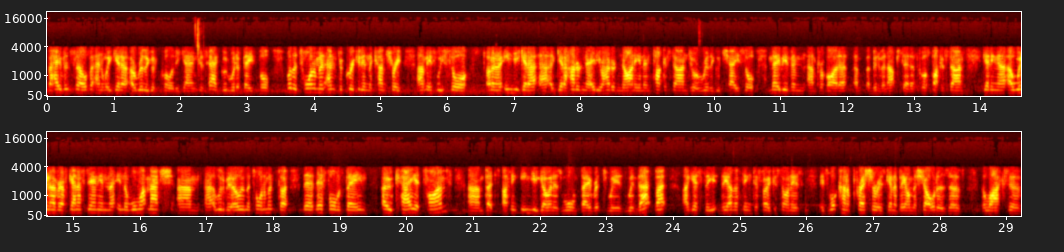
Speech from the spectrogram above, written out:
behave itself, and we get a, a really good quality game. Because how good would it be for, for the tournament and for cricket in the country um, if we saw, I don't know, India get a, uh, get 180 or 190, and then Pakistan do a really good chase, or maybe even um, provide a, a, a, bit of an upset. Of course, Pakistan getting a, a win over Afghanistan in the in the warm-up match um, a little bit early in the tournament, so their their form has been okay at times. Um, but I think India go in as warm favourites with, with that. But I guess the, the other thing to focus on is is what kind of pressure is going to be on the shoulders of the likes of,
